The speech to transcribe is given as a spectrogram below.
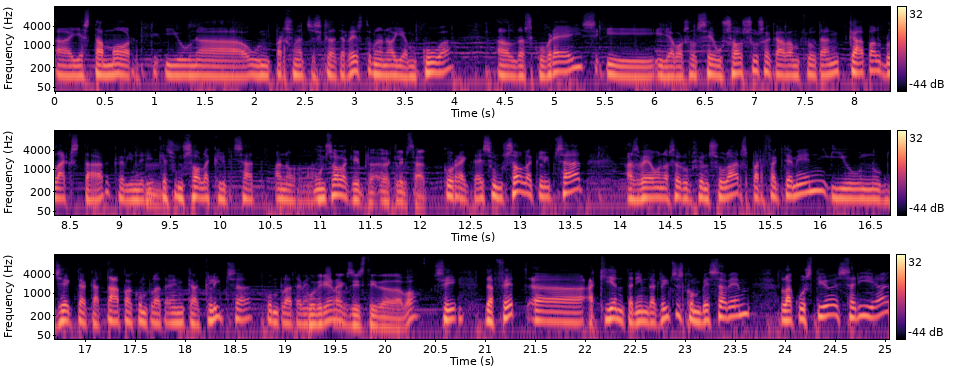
uh, i està mort. I una, un personatge extraterrestre, una noia amb cua, el descobreix i, i llavors els seus ossos acaben flotant cap al Black Star, que, vindria, Mm. que és un sol eclipsat enorme. Un sol eclipsat. Correcte, és un sol eclipsat, es veuen les erupcions solars perfectament i un objecte que tapa completament, que eclipsa completament. el Podrien existir de debò? Sí, de fet, eh, aquí en tenim d'eclipses, com bé sabem, la qüestió seria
